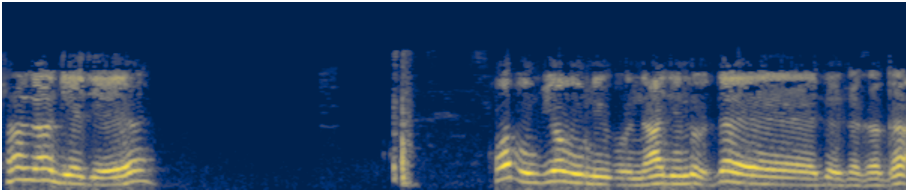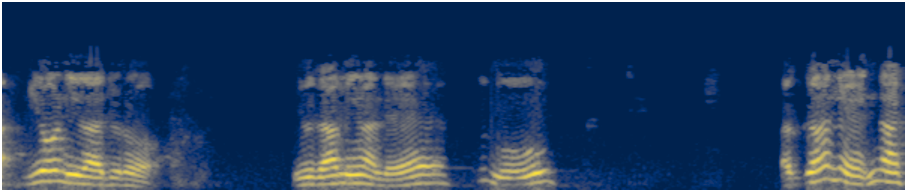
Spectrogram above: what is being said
ဆန်းဆန်းကြဲကြဲဟောပုံပြောပုံတွေကိုနာကျင်လို့တဲ့တဲ့စကားကပြောနေတာဆိုတော့ယူသားမင်းကလည်းသူ့ကိုအကန်းနဲ့နှိုင်း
